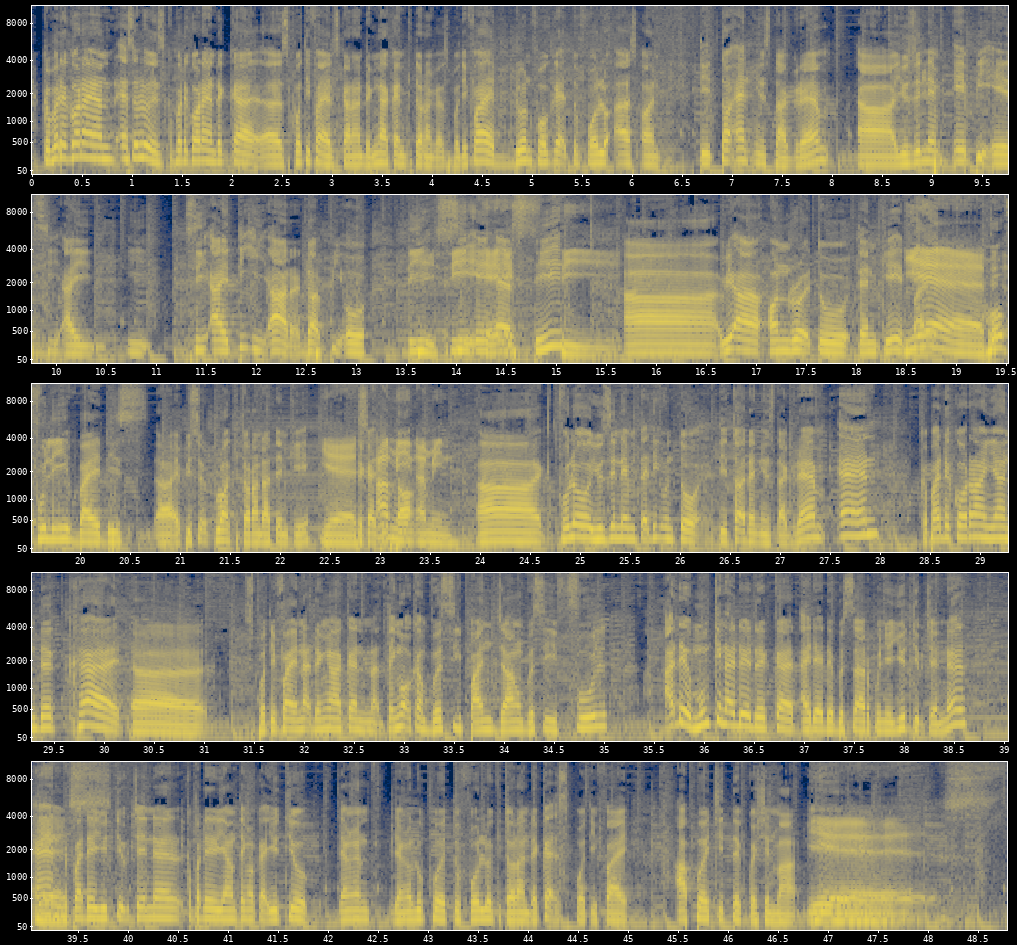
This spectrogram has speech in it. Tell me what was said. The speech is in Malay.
Kepada korang yang as always, kepada korang yang dekat uh, Spotify sekarang dengarkan kita orang kat Spotify, don't forget to follow us on TikTok and Instagram. Uh, username A P A C I E C I T E R dot P D C A S T. Uh, we are on road to 10k. Yeah. By, hopefully by this uh, episode keluar kita orang dah 10k. Yes Dekat TikTok. Amin Uh, follow username tadi untuk TikTok dan Instagram and kepada korang yang dekat uh, Spotify nak dengarkan nak tengokkan versi panjang versi full ada mungkin ada dekat ada-ada besar punya YouTube channel and Yes. kepada YouTube channel kepada yang tengok kat YouTube jangan jangan lupa to follow kita orang dekat Spotify apa cerita question mark Yes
